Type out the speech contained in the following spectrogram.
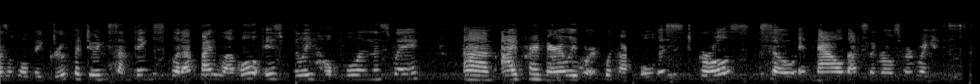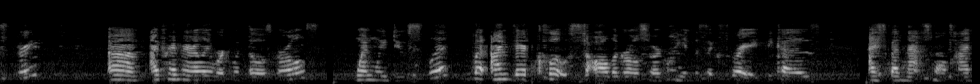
as a whole big group, but doing something split up by level is really helpful in this way. Um, I primarily work with our oldest girls, so and now that's the girls who are going into sixth grade. Um, I primarily work with those girls when we do split, but I'm very close to all the girls who are going into sixth grade because I spend that small time,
